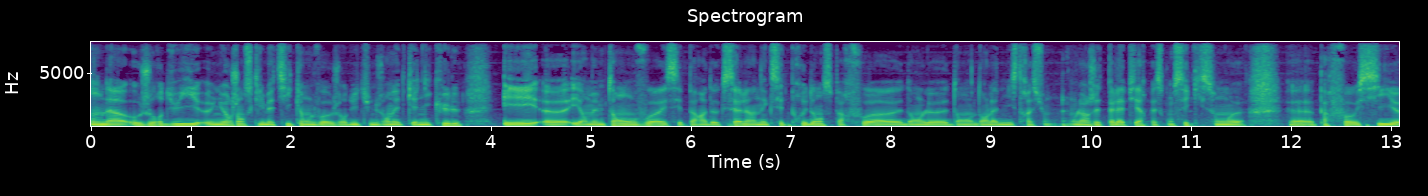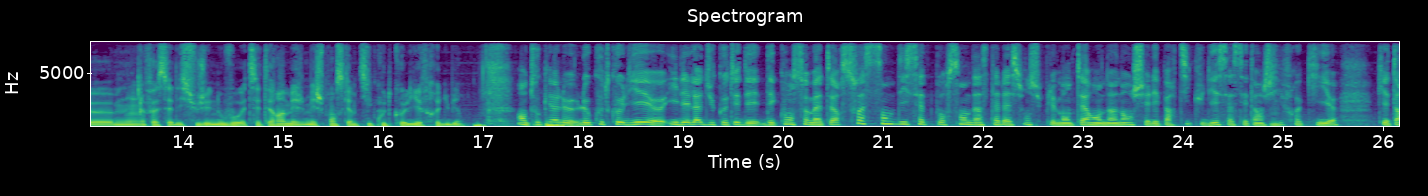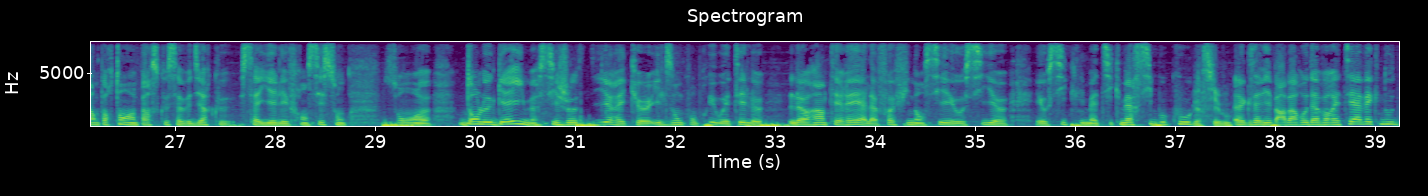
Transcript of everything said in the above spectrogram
On a aujourd'hui une urgence climatique, on le voit aujourd'hui une journée de canicule, et, euh, et en même temps on voit, et c'est paradoxal, un excès de prudence parfois euh, dans le dans, dans l'administration. On leur jette pas la pierre parce qu'on sait qu'ils sont euh, euh, parfois aussi euh, face à des sujets nouveaux, etc. Mais, mais je pense qu'un petit coup de collier ferait du bien. En tout cas, le, le coup de collier, il est là du côté des, des consommateurs. 77% d'installations supplémentaires en un an chez les particuliers, ça c'est un chiffre qui qui est important hein, parce que ça veut dire que ça y est, les Français sont sont dans le game, si j'ose dire, et qu'ils ont compris où était le, leur intérêt à la fois financier et aussi, euh, et aussi climatique. Merci beaucoup, Merci à vous. Xavier Barbaro, d'avoir été avec nous.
